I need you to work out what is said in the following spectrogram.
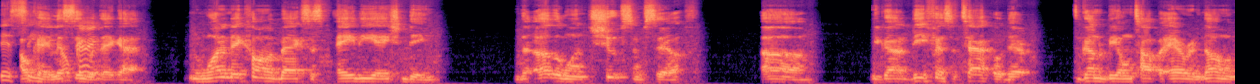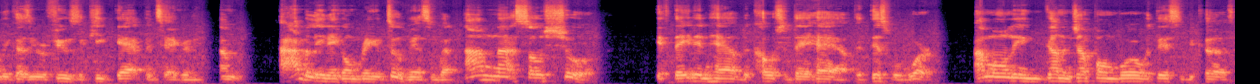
this season Okay, let's see what they got. One of their cornerbacks is ADHD. The other one shoots himself. Uh, you got a defensive tackle that's going to be on top of Aaron Donald because he refused to keep gap integrity. Um, I believe they're going to bring it too, Vincent, but I'm not so sure if they didn't have the coach that they have that this would work. I'm only going to jump on board with this because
